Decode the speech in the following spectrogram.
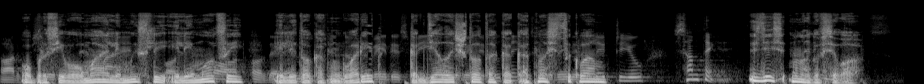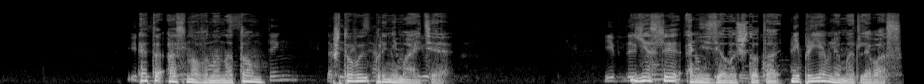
образ его ума или мыслей или эмоций, или то, как он говорит, как делает что-то, как относится к вам. Здесь много всего. Это основано на том, что вы принимаете. Если они сделают что-то неприемлемое для вас,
